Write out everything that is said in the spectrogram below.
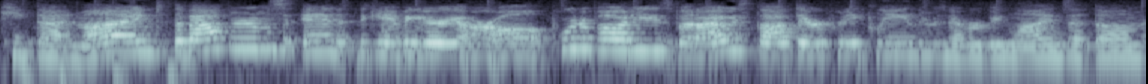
keep that in mind. The bathrooms in the camping area are all porta potties, but I always thought they were pretty clean. There was never big lines at them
